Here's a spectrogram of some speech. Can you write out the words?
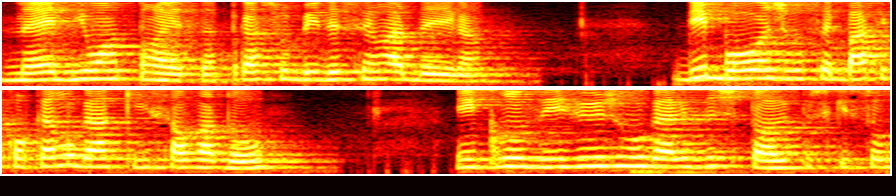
né, de um atleta para subir descer ladeira, de boas, você bate em qualquer lugar aqui em Salvador, inclusive os lugares históricos que são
